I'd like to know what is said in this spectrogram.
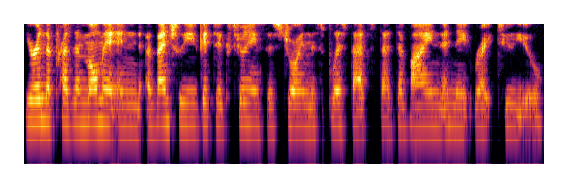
you're in the present moment and eventually you get to experience this joy and this bliss that's that divine innate right to you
